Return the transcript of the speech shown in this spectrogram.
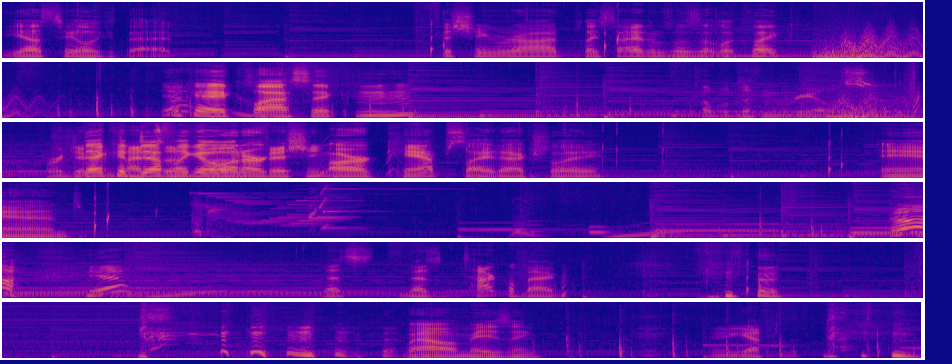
yeah, let's take a look at that. Fishing rod, place items. What does that look like? Yeah. Okay, classic. Mm-hmm. A couple different reels. For That could definitely of, go uh, on our fishing. our campsite actually. And Oh, yeah. That's that's a tackle bag. wow, amazing. There you got.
